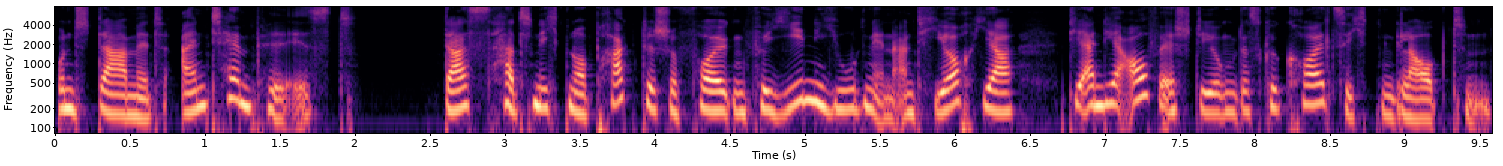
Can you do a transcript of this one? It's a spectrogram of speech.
und damit ein Tempel ist. Das hat nicht nur praktische Folgen für jene Juden in Antiochia, die an die Auferstehung des Gekreuzigten glaubten.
